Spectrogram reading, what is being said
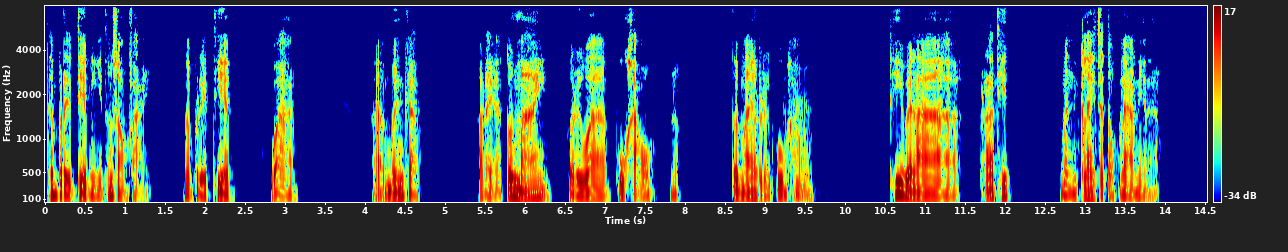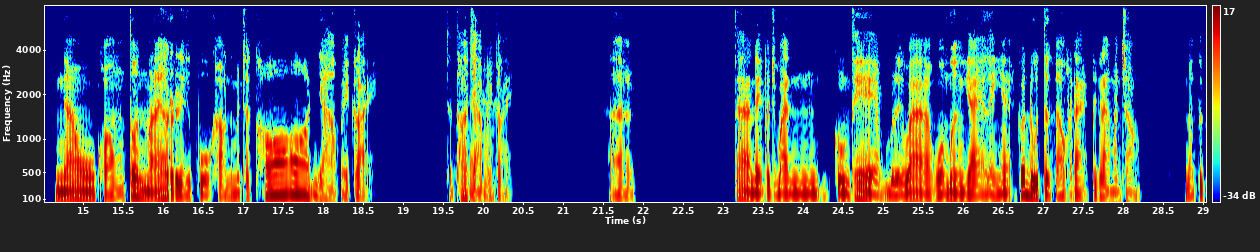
ท่านเปรียบเทียบอย่างนี้ทั้งสองฝ่ายเราเปรียบเทียบว่าเหมือนกับอะไรอะต้นไม้หรือว่าภูเขาเนาะต้นไม้หรือภูเขา ที่เวลาพระอาทิตย์มันใกล้จะตกแล้วเนี่ยนะเงาของต้นไม้หรือภูเขาเนี่ยมันจะทอดยาวไปไกล จะทอดยาวไปไกล ถ้าในปัจจุบันกรุงเทพหรือว่าหัวเมืองใหญ่อะไรเงี้ย ก็ดูตึกเอาก็ได้ ตึกรางมันช่องเนาะตึก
